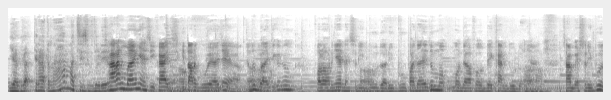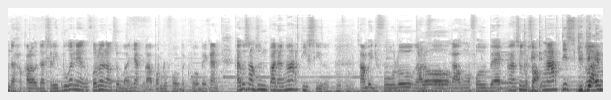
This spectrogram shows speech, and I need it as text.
ya nggak tenar-tenar amat sih sebetulnya sekarang banyak sih kayak di Oh. sekitar gue aja ya itu Oh. banyak kan followernya ada seribu dua ribu. Padahal itu mo- modal fallbackan dulunya. Oh. sampai seribu udah kalau udah seribu kan yang follow langsung banyak nggak perlu fallback fallbackan tapi langsung pada ngartis gitu. Sampai di follow nggak follow nggak nge-follow back langsung sok ngartis di gitu lah. DM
